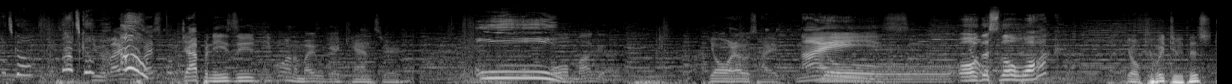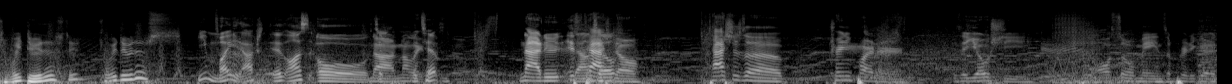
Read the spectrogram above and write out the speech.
Let's go. Let's go. Dude, if I, oh! if I spoke Japanese, dude, people on the mic would get cancer. Oh my god. Yo, that was hype. Nice. Yo. Oh, the slow walk? Yo, can we do this? Can we do this, dude? Can we do this? He might actually. It, honestly, oh, Nah, not like tip. this, though. Nah, dude, it's Down Tash tilt. though. Tash is a training partner. Is a Yoshi who also mains a pretty good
